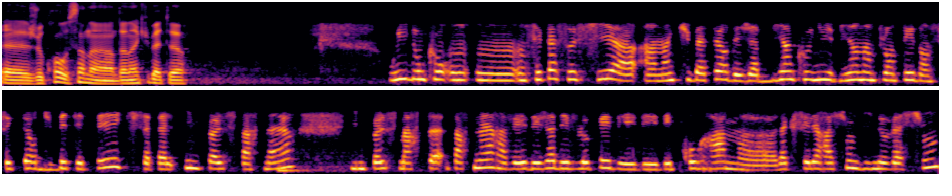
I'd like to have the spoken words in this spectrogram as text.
je crois, au sein d'un incubateur? Oui, donc on, s'est associé à un incubateur déjà bien connu et bien implanté dans le secteur du BTP qui s'appelle Impulse Partner. Impulse Partner avait déjà développé des, programmes euh, d'accélération d'innovation,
